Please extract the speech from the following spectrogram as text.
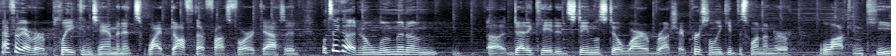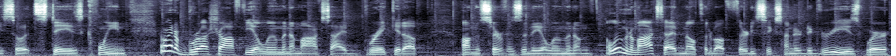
After we have our plate contaminants wiped off with our phosphoric acid, we'll take an aluminum uh, dedicated stainless steel wire brush. I personally keep this one under lock and key so it stays clean. And we're gonna brush off the aluminum oxide, break it up on the surface of the aluminum. Aluminum oxide melts at about 3600 degrees, where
